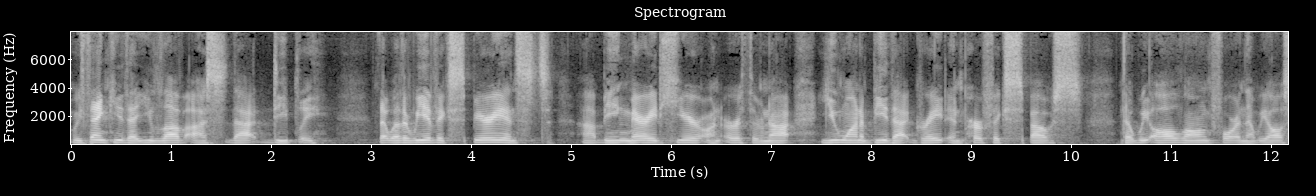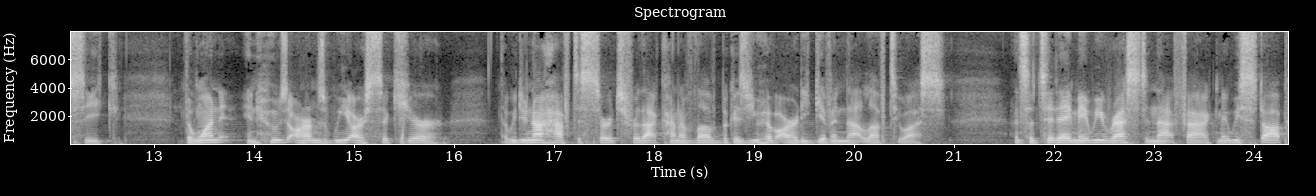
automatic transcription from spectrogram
We thank you that you love us that deeply, that whether we have experienced uh, being married here on earth or not, you want to be that great and perfect spouse that we all long for and that we all seek, the one in whose arms we are secure, that we do not have to search for that kind of love because you have already given that love to us. And so today, may we rest in that fact. May we stop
